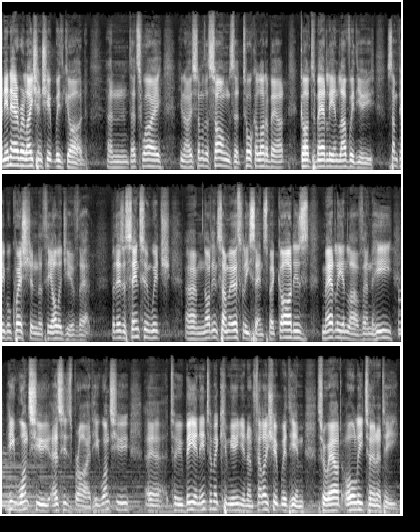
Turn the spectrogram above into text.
And in our relationship with God, and that's why, you know, some of the songs that talk a lot about God's madly in love with you, some people question the theology of that. But there's a sense in which, um, not in some earthly sense, but God is madly in love and He, he wants you as His bride. He wants you uh, to be in intimate communion and fellowship with Him throughout all eternity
